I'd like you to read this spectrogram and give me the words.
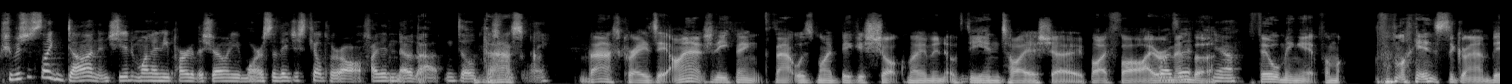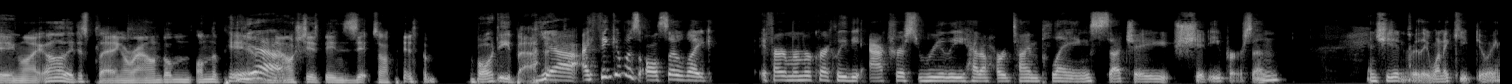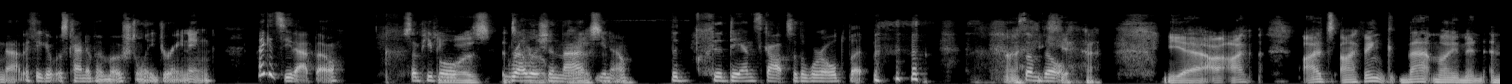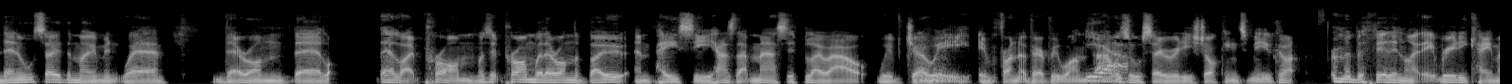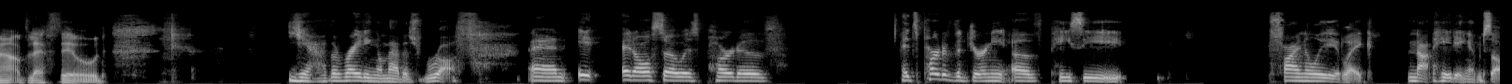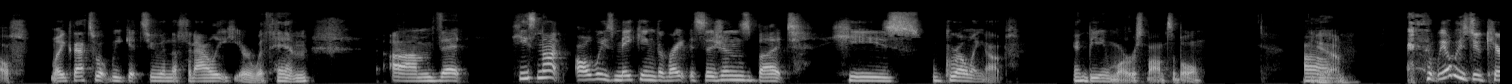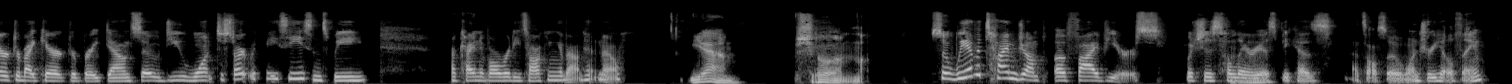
She was just like done, and she didn't want any part of the show anymore. So they just killed her off. I didn't know that until that's recently. That's crazy. I actually think that was my biggest shock moment of the entire show by far. I was remember yeah. filming it from for my Instagram being like, oh, they're just playing around on on the pier. Yeah. Now she's been zipped up in a body bag. Yeah, I think it was also like, if I remember correctly, the actress really had a hard time playing such a shitty person, and she didn't really want to keep doing that. I think it was kind of emotionally draining. I could see that though. Some people relish in that, person. you know, the the Dan Scotts of the world, but some don't. yeah, yeah. I, I, I think that moment, and then also the moment where they're on their they're like prom. Was it prom where they're on the boat and Pacey has that massive blowout with Joey mm-hmm. in front of everyone? Yeah. That was also really shocking to me because remember feeling like it really came out of left field. Yeah, the writing on that is rough. And it it also is part of it's part of the journey of Pacey finally like not hating himself. Like that's what we get to in the finale here with him. Um, that he's not always making the right decisions, but he's growing up and being more responsible. Um, yeah. we always do character by character breakdown. So do you want to start with Pacey since we are kind of already talking about him now? Yeah, sure. So we have a time jump of five years, which is hilarious mm-hmm. because that's also a One Tree Hill thing.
